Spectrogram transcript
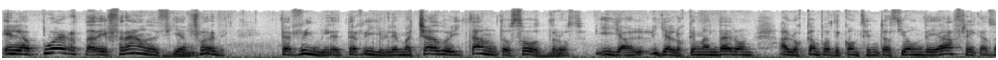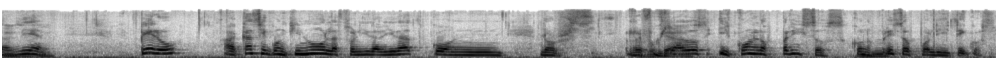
en la puerta de Francia. Fue terrible, terrible. Machado y tantos otros, y, a, los que mandaron a los campos de concentración de África también. Pero acá se continuó la solidaridad con los refugiados y con los presos, con los presos políticos.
